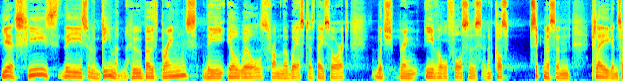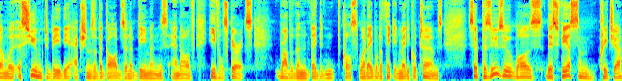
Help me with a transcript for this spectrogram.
Yes, he's the sort of demon who both brings the ill wills from the West as they saw it, which bring evil forces and of course sickness and plague and so on were assumed to be the actions of the gods and of demons and of evil spirits rather than they didn't, of course, weren't able to think in medical terms. So Pazuzu was this fearsome creature.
